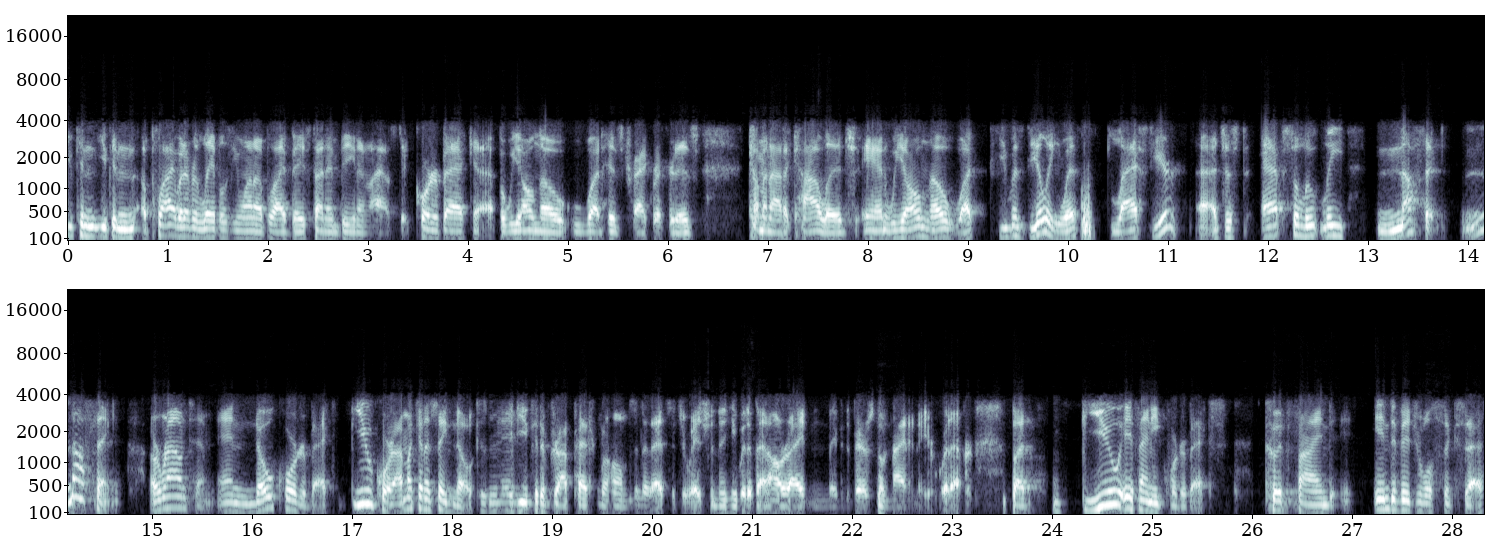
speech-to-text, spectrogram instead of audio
you can you can apply whatever labels you want to apply based on him being an Ohio State quarterback, uh, but we all know what his track record is coming out of college, and we all know what he was dealing with last year. Uh, just absolutely nothing, nothing around him, and no quarterback. Few quarter. I'm not going to say no because maybe you could have dropped Patrick Mahomes into that situation, and he would have been all right, and maybe the Bears go nine and eight or whatever. But few, if any, quarterbacks could find individual success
